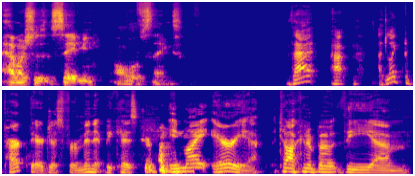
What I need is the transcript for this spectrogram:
How much does it save me? All those things. that I, I'd like to park there just for a minute because in my area, talking about the um,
